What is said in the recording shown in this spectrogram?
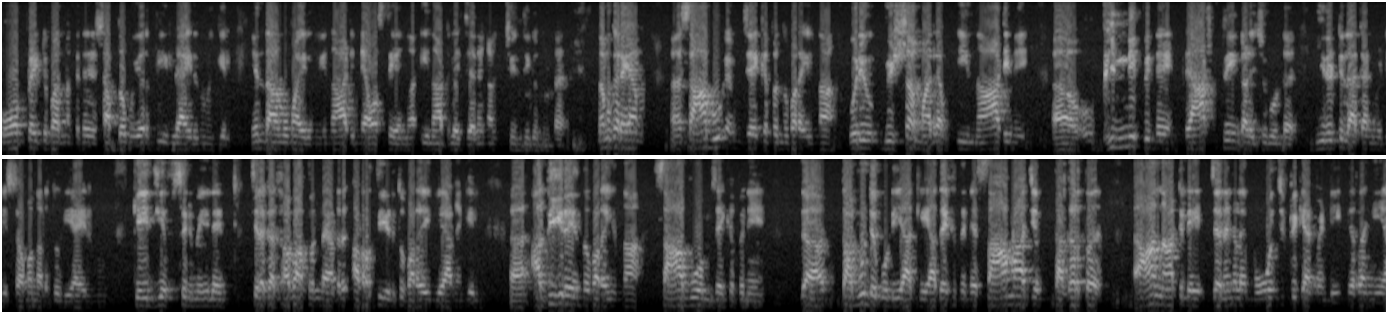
കോർപ്പറേറ്റ് ഭരണത്തിന്റെ ശബ്ദം ഉയർത്തിയില്ലായിരുന്നുവെങ്കിൽ എന്താകുമായിരുന്നു ഈ നാടിന്റെ അവസ്ഥയെന്ന് ഈ നാട്ടിലെ ജനങ്ങൾ ചിന്തിക്കുന്നുണ്ട്. നമുക്കറിയാം സാബു എം ജേക്കബ് എന്ന് പറയുന്ന ഒരു വിഷമരം ഈ നാടിനെ ഭിന്നിപ്പിന്റെ രാഷ്ട്രീയം കളിച്ചുകൊണ്ട് ഇരുട്ടിലാക്കാൻ വേണ്ടി ശ്രമം നടത്തുകയായിരുന്നു. കെ ജി എഫ് സിനിമയിലെ ചില കഥാപാത്രങ്ങളെ അടർ- അടർത്തിയെടുത്ത് പറയുകയാണെങ്കിൽ അധീര എന്ന് പറയുന്ന സാബു എം ജേക്കബിനെ ആ, തവിട് പൊടിയാക്കി അദ്ദേഹത്തിന്റെ സാമ്രാജ്യം തകർത്ത് ആ നാട്ടിലെ ജനങ്ങളെ മോചിപ്പിക്കാൻ വേണ്ടി ഇറങ്ങിയ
